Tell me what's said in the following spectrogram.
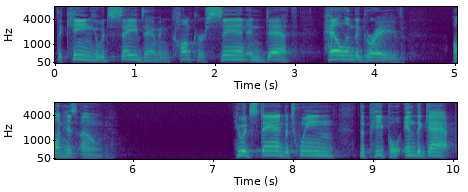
the king, who would save them and conquer sin and death, hell and the grave on his own. He would stand between the people in the gap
